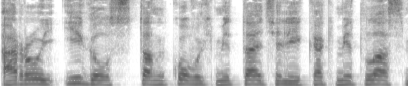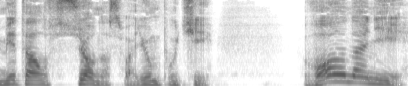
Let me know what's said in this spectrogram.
А рой игл станковых метателей, как метла, сметал все на своем пути. «Вон они!»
